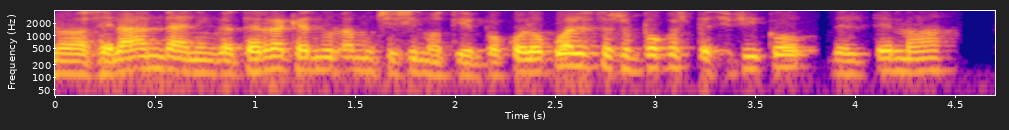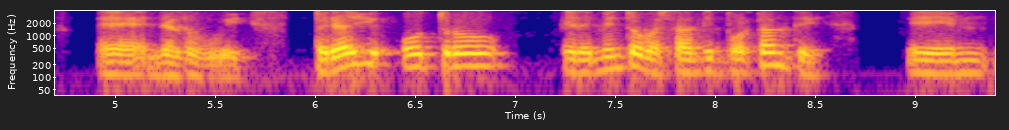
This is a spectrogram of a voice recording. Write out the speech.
Nueva Zelanda, en Inglaterra, que han durado muchísimo tiempo. Con lo cual, esto es un poco específico del tema eh, del rugby. Pero hay otro elemento bastante importante. Eh,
